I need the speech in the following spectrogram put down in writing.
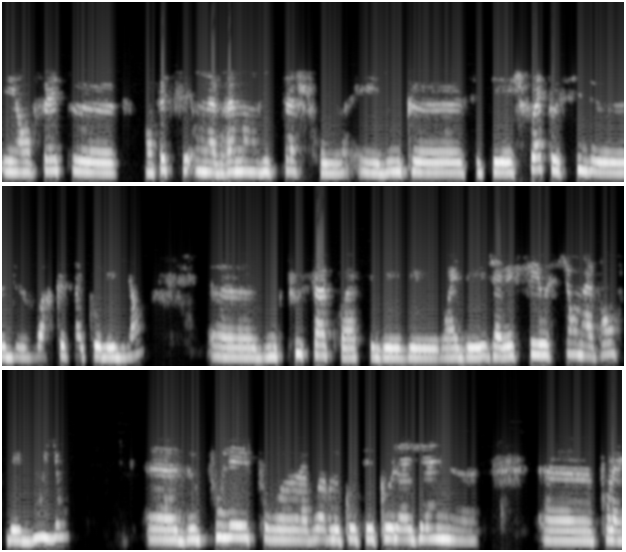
Et en fait, euh, en fait, on a vraiment envie de ça, je trouve. Et donc, euh, c'était chouette aussi de, de voir que ça collait bien. donc tout ça quoi, c'est des, des, ouais, des j'avais fait aussi en avance des bouillons de poulet pour avoir le côté collagène pour la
